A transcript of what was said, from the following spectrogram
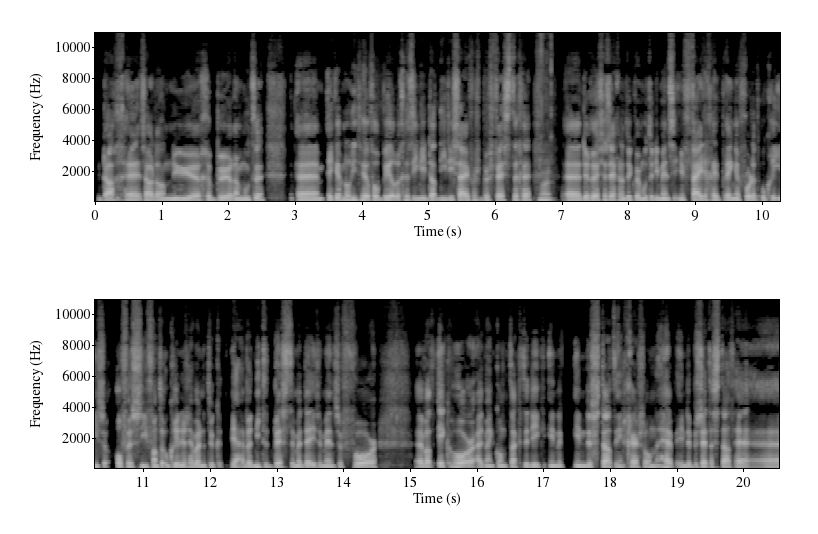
per dag. Hè, zou dan nu uh, gebeuren moeten. Uh, ik heb nog niet heel veel beelden gezien die dat, die, die cijfers bevestigen. Nee. Uh, de Russen zeggen natuurlijk... we moeten die mensen in veiligheid brengen voor dat Oekraïnse offensief. Want de Oekraïners hebben natuurlijk ja, hebben niet het beste met deze mensen voor. Uh, wat ik hoor uit mijn contacten die ik in de, in de stad, in Gerson heb... in de bezette stad, hè,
